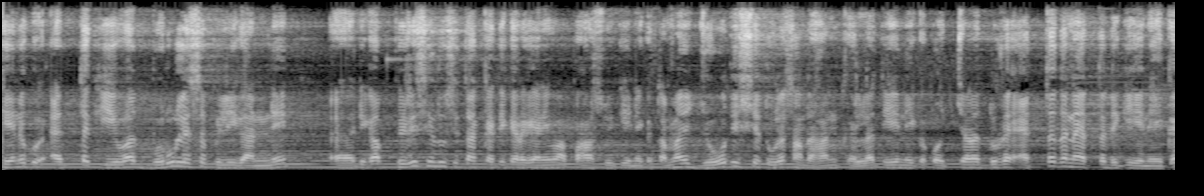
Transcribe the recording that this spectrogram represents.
කෙනෙකු ඇත්ත කීවත් බොරු ලෙස පිළිගන්නේ ටිකක් පිරිසිදු සිතක් ඇති කර ගැනීම අපහසුයි කියන එක තමයි ජ්‍යොතිෂය තුල සඳහන් කරලා තියෙන එක කොච්චර දුර ඇත්තද නැත්තද කියන එක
